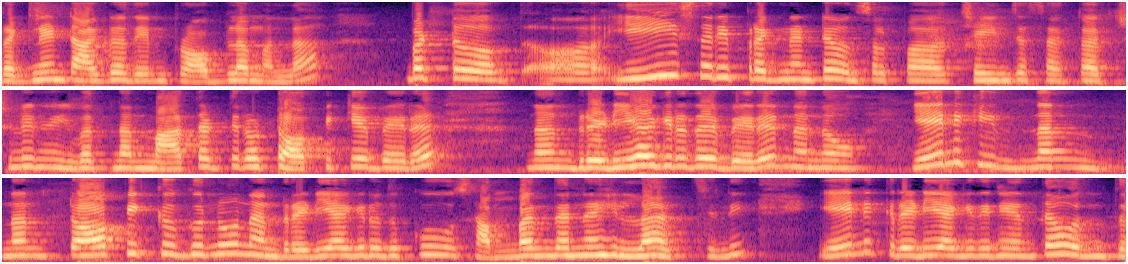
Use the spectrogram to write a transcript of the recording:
ಪ್ರೆಗ್ನೆಂಟ್ ಆಗೋದೇನು ಪ್ರಾಬ್ಲಮ್ ಅಲ್ಲ. ಬಟ್ ಈ ಸರಿ ಪ್ರೆಗ್ನೆಂಟೇ ಒಂದು ಸ್ವಲ್ಪ ಚೇಂಜಸ್ ಆಯಿತು. ಆ್ಯಕ್ಚುಲಿ ಇವತ್ತು ನಾನು ಮಾತಾಡ್ತಿರೋ ಟಾಪಿಕ್ಕೇ ಬೇರೆ, ನಾನು ರೆಡಿಯಾಗಿರೋದೇ ಬೇರೆ. ನಾನು ಏನಕ್ಕೆ ನನ್ನ ನನ್ನ ಟಾಪಿಕ್ಗೂ ನಾನು ರೆಡಿಯಾಗಿರೋದಕ್ಕೂ ಸಂಬಂಧನೇ ಇಲ್ಲ ಆ್ಯಕ್ಚುಲಿ ಏನಕ್ಕೆ ರೆಡಿ ಆಗಿದ್ದೀನಿ ಅಂತ ಒಂದು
